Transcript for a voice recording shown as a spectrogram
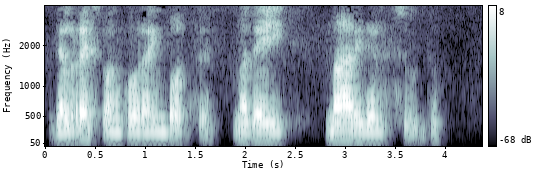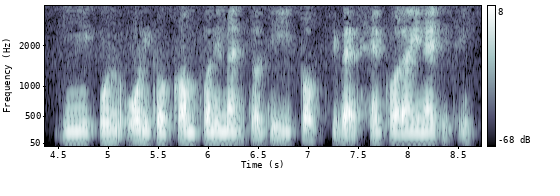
Del resto ancora in bozze, ma dei mari del sud, di un unico componimento di pochi versi ancora inediti,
